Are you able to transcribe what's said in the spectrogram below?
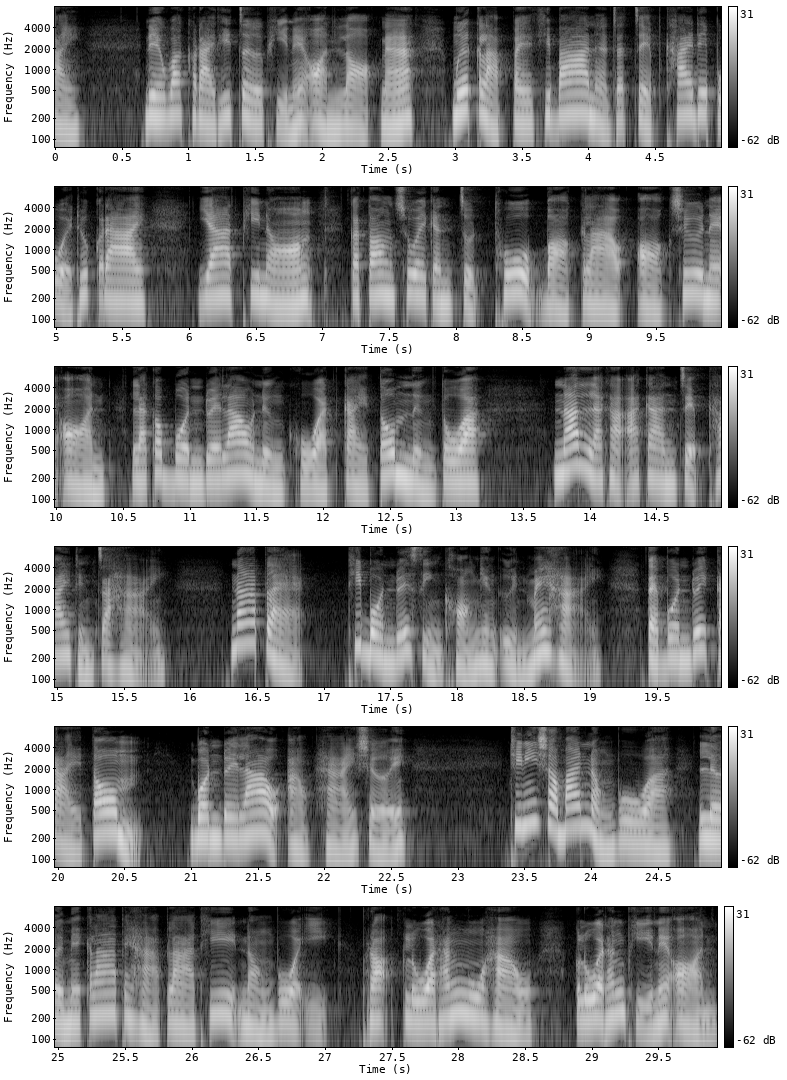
เรียกว่าใครที่เจอผีในอ่อนหลอกนะ เมื่อกลับไปที่บ้านเนี่ยจะเจ็บไข้ได้ป่วยทุกราย ญาติพี่น้องก็ต้องช่วยกันจุดธูปบอกกล่าวออกชื่อในอ่อน แล้วก็บนด้วยเหล้าหนึ่งขวดไก่ต้มหนึ่งตัว นั่นแหละค่ะอาการเจ็บไข้ถึงจะหายน่าแปลกที่บนด้วยสิ่งของอย่างอื่นไม่หาย แต่บนด้วยไก่ต้ม บนด้วยเหล้าอ้าวหายเฉย ทีนี้ชาวบ้านหนองบัวเลยไม่กล้าไปหาปลาที่หนองบัวอีก เพราะกลัวทั้งงูเห่า กลัวทั้งผีในอ่อน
